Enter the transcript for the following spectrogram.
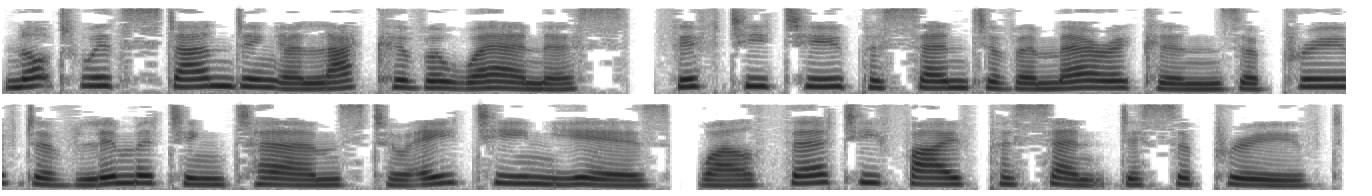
Notwithstanding a lack of awareness, 52% of Americans approved of limiting terms to 18 years, while 35% disapproved.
